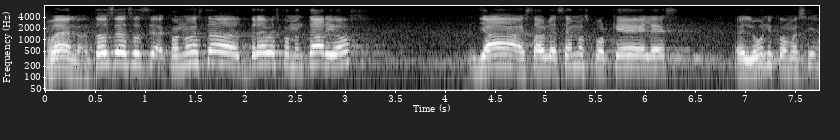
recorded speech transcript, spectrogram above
bueno, entonces con estos breves comentarios ya establecemos por qué Él es el único Mesías.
